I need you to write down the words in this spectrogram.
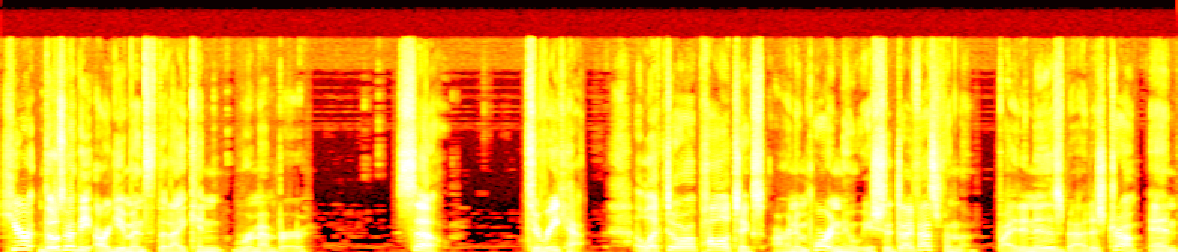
here those are the arguments that I can remember. So, to recap, electoral politics aren't important and we should divest from them. Biden is as bad as Trump, and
